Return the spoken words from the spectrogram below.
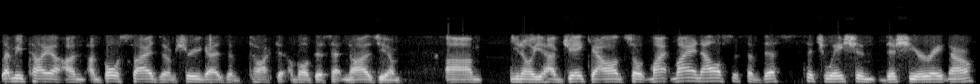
let me tell you on, on both sides, and I'm sure you guys have talked about this at nauseum. Um, you know, you have Jake Allen. So my, my analysis of this situation this year right now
